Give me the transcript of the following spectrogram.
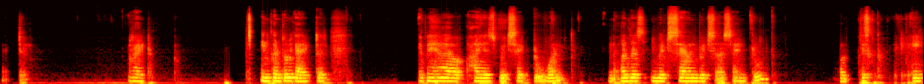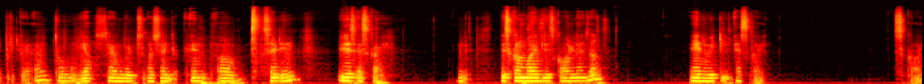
character. Right. In control character, if we have highest bit set to one, and other bits seven bits are sent to uh, this eight bit uh, to yeah seven bits are sent in um, set in US ASCII. And this combined is called as a NVT ASCII. Sky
